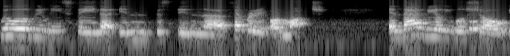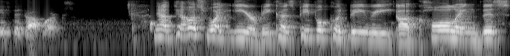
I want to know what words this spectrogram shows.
We will release data in this in uh, February or March, and that really will show if the drug works. Now, tell us what year, because people could be re, uh, calling this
